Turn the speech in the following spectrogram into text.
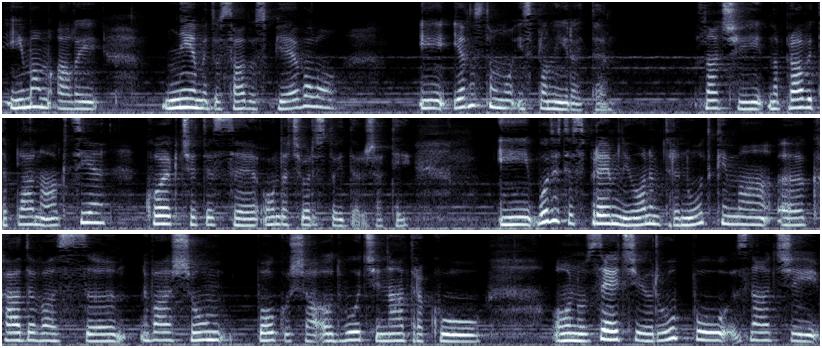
imam, ali nije mi do sada spjevalo i jednostavno isplanirajte. Znači, napravite plan akcije kojeg ćete se onda čvrsto i držati. I budite spremni u onim trenutkima e, kada vas e, vaš um pokuša odvući natrag u onu zećiju rupu, znači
